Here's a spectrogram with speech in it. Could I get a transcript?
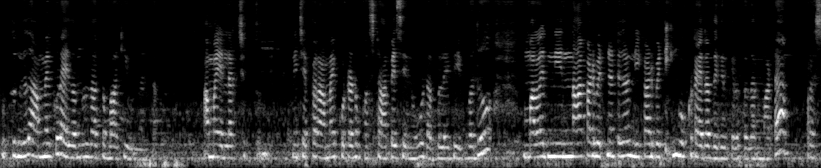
కుట్టుంది కదా ఆ అమ్మాయికి కూడా ఐదు వందల దాకా బాకీ ఉందంట. అమ్మాయి వెళ్ళాక చెప్తుంది. నేను చెప్పాను అమ్మాయి కుట్టడం ఫస్ట్ ఆపేసే నువ్వు డబ్బులు అయితే ఇవ్వదు. మళ్ళీ నేను నా కాడ పెట్టినట్టుగా నీ కాడ పెట్టి ఇంకొక టైలర్ దగ్గరికి వెళ్తుంది అనమాట ప్రస్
